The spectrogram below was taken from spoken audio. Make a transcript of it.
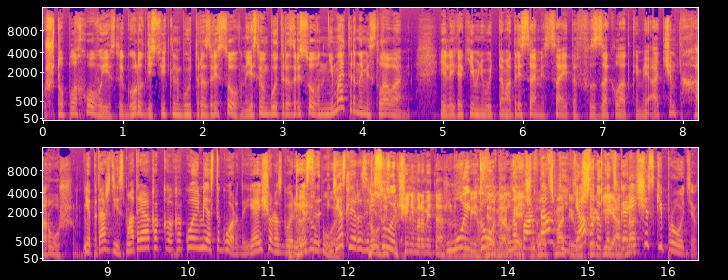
что плохого, если город действительно будет разрисован? Если он будет разрисован не матерными словами или какими-нибудь там адресами сайтов с закладками, а чем-то хорошим? Не, подожди, смотря как, какое место города. Я еще раз говорю, Да если, любое. если Ну, за разрисуют исключением Эрмитажа, мой дом на же, вот Фонтанке, смотри, я буду Сергея одна- категорически против.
